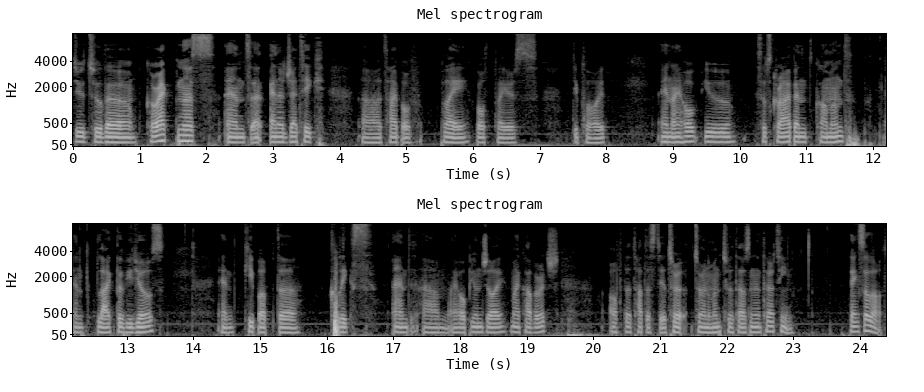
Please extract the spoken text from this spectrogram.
due to the correctness and energetic type of play both players deployed and I hope you subscribe and comment and like the videos and keep up the clicks and um, I hope you enjoy my coverage of the Tata Steel Tournament 2013. Thanks a lot.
